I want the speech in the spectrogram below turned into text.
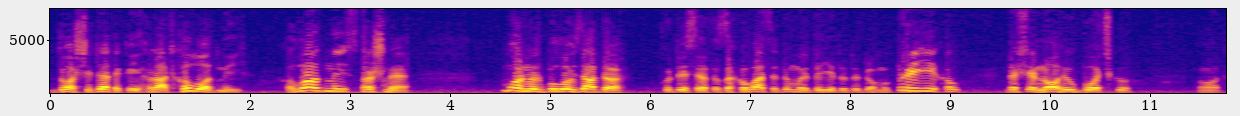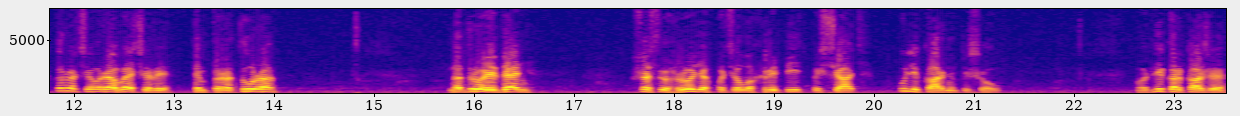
дощ іде такий град холодний. Холодний, страшне. Можна ж було взяти кудись це, заховатися, думаю, доїду додому. Приїхав, да ще ноги в бочку. От. Коротше ввечері температура. На другий день щось у грудях почало хрипіти, пищать. У лікарню пішов. От лікар каже,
